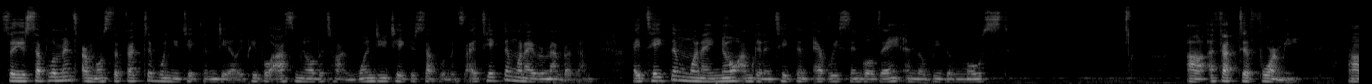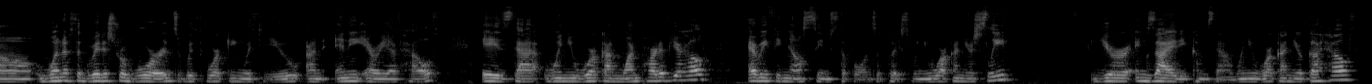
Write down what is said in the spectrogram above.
So your supplements are most effective when you take them daily. People ask me all the time, when do you take your supplements? I take them when I remember them. I take them when I know I'm going to take them every single day and they'll be the most uh, effective for me. Uh, one of the greatest rewards with working with you on any area of health is that when you work on one part of your health, everything else seems to fall into place. When you work on your sleep, your anxiety comes down. When you work on your gut health,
